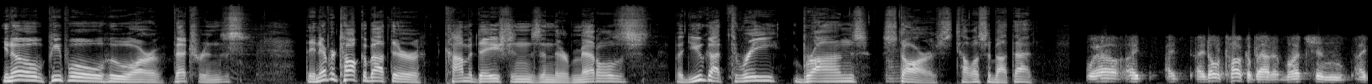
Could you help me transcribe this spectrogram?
You know, people who are veterans, they never talk about their accommodations and their medals, but you got three bronze stars. Tell us about that. Well, I, I, I don't talk about it much, and I,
